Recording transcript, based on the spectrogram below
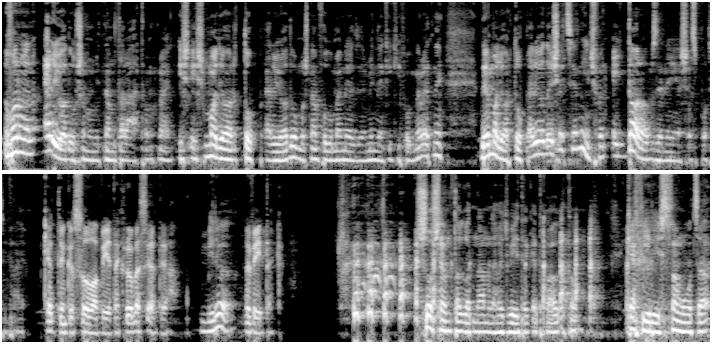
van olyan előadó sem, amit nem találtam meg, és, és magyar top előadó, most nem fogom megnézni, hogy mindenki ki fog nevetni, de magyar top előadó, és egyszerűen nincs fönn egy darab zenéje se Spotify-on. Kettőnk szólva vétekről beszéltél? Miről? Vétek. Sosem tagadnám le, hogy véteket hallgatom. Kefir és szamóca.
